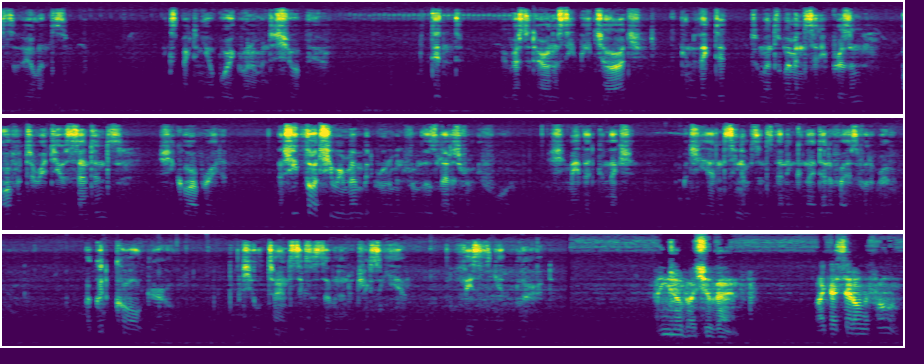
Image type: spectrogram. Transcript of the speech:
surveillance, expecting your boy Gruneman to show up there. Didn't. We arrested her on a CP charge, convicted, two months women's city prison, offered to reduce sentence. She cooperated. And she thought she remembered Gruneman from those letters from before. She made that connection, but she hadn't seen him since then and couldn't identify his photograph. A good call do you know about Chauvin? Like I said on the phone,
